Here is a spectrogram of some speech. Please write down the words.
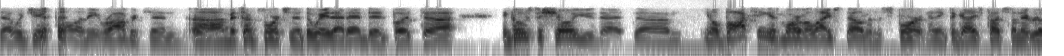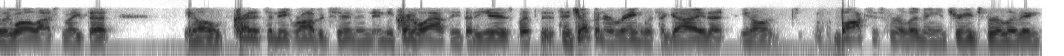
uh, with Jake Paul and Nate Robinson. Um, it's unfortunate the way that ended, but uh, it goes to show you that um, you know boxing is more of a lifestyle than a sport, and I think the guys touched on it really well last night. That you know, credit to Nate Robinson and, and the incredible athlete that he is, but to, to jump in a ring with a guy that you know boxes for a living and trains for a living,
